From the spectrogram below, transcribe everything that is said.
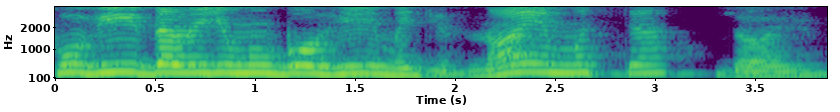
повідали йому боги, ми дізнаємося далі.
